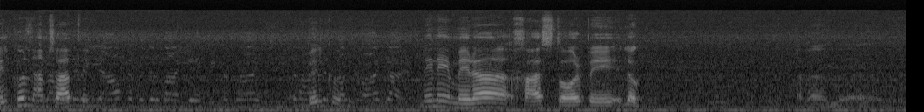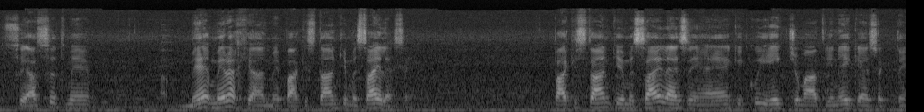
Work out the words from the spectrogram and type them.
बिल्कुल, हम साथ थे बिल्कुल। नहीं नहीं, मेरा ख़ास तौर पे लोग सियासत में, मैं, मेरा ख्याल में पाकिस्तान के मिसाइल ऐसे हैं। पाकिस्तान के मिसाइल ऐसे हैं कि कोई एक जमात ये नहीं कह सकते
